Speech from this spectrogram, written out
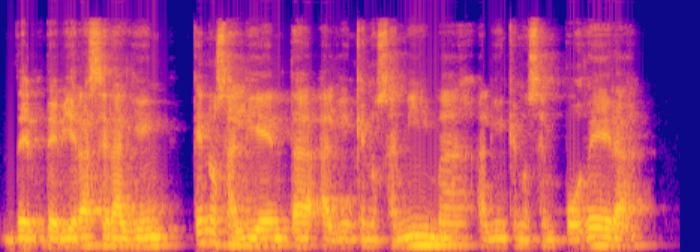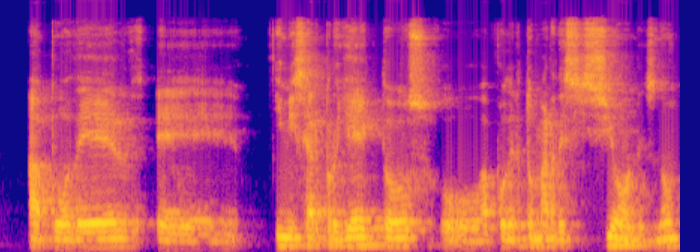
debiera ser alguien que nos alienta, alguien que nos anima, alguien que nos empodera a poder eh, iniciar proyectos o a poder tomar decisiones, ¿no?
